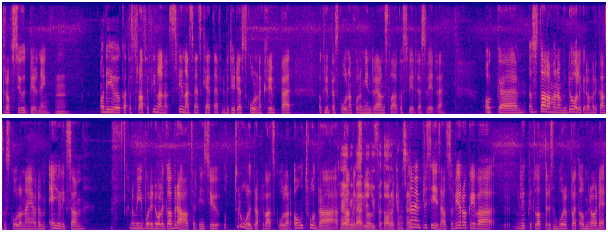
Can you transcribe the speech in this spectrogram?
proffsig utbildning. Och det är ju katastrofalt för Finlands, finlandssvenskheten, för det betyder att skolorna krymper, och krymper skolorna får de mindre anslag och så vidare. Och så vidare. Och, eh, och så talar man om hur dåliga de amerikanska skolorna är, och de är ju liksom de är ju både dåliga och bra, alltså det finns ju otroligt bra privatskolor och otroligt bra Höga public berg och djupa dalar kan man säga. Nej men precis, alltså vi råkar ju vara lyckligt lottade som bor på ett område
